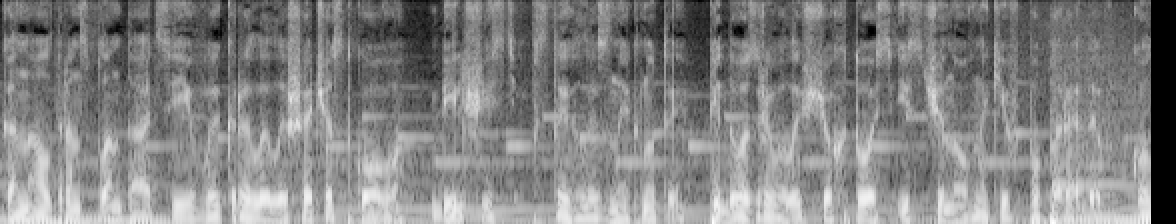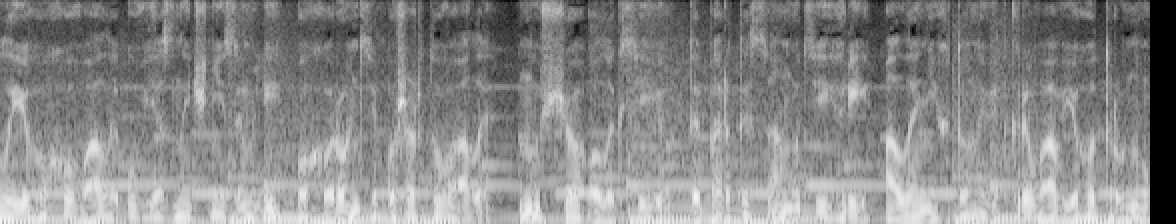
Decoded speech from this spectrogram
Канал трансплантації викрили лише частково. Більшість встигли зникнути. Підозрювали, що хтось із чиновників попередив. Коли його ховали у в'язничній землі, охоронці пожартували. Ну що, Олексію, тепер ти сам у цій грі, але ніхто не відкривав його труну.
